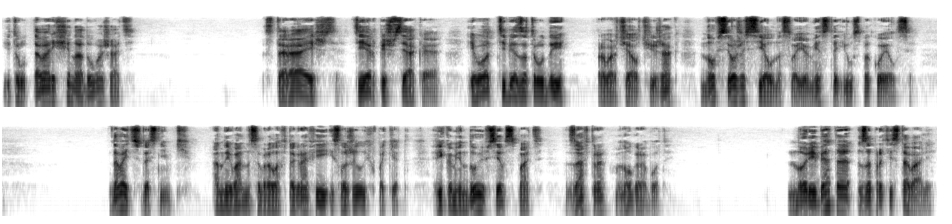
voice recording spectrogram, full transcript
и труд товарища надо уважать». «Стараешься, терпишь всякое, и вот тебе за труды», — проворчал Чижак, но все же сел на свое место и успокоился. «Давайте сюда снимки». Анна Ивановна собрала фотографии и сложила их в пакет. «Рекомендую всем спать. Завтра много работы». Но ребята запротестовали.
